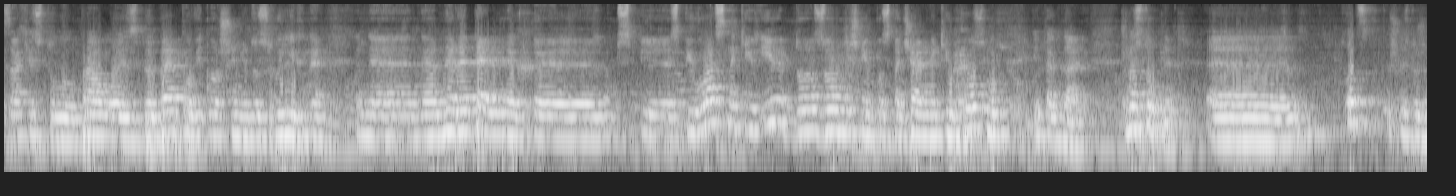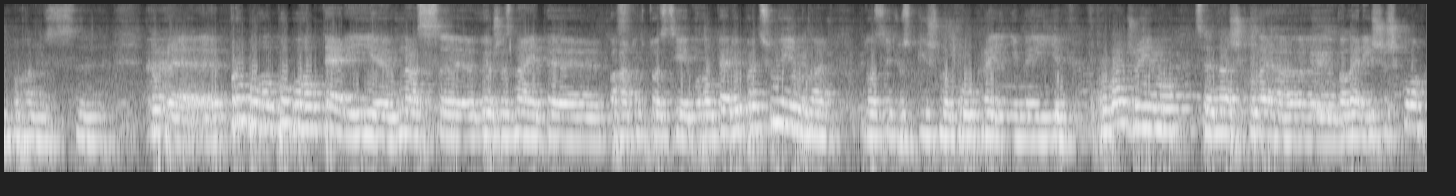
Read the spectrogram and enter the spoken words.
захисту прав ОСББ по відношенню до своїх не, не, не, неретельних е, співвласників і до зовнішніх постачальників послуг і так далі. Наступне. От щось дуже погано з. е, Добре, е, про по бухгалтерії в нас, е, ви вже знаєте, багато хто з цією бухгалтерією працює. Вона досить успішно по Україні. Ми її впроваджуємо. Це наш колега Валерій Шишко,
